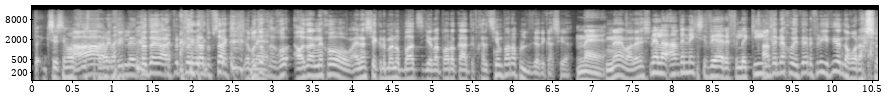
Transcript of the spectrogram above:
το- Ξέρεις τι είμαι αυτός που Α, θα ρε πάρω- φίλε, τότε πρέπει τότε να το ψάξεις. εγώ, το- Ναι. εγώ, όταν έχω ένα συγκεκριμένο budget για να πάρω κάτι, ευχαριστούμε πάρα πολύ τη διαδικασία. Ναι. Ναι, μου αρέσει. Ναι, αλλά αν δεν έχεις ιδέα, ρε φίλε, εκεί. Αν δεν έχω ιδέα, ρε φίλε, γιατί να το αγοράσω;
